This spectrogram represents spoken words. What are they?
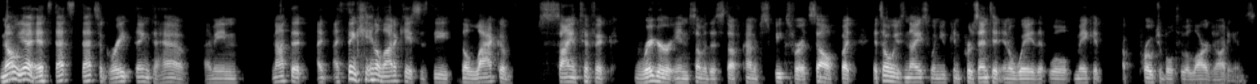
No, yeah, it's that's that's a great thing to have. I mean, not that I, I think in a lot of cases the the lack of scientific rigor in some of this stuff kind of speaks for itself, but it's always nice when you can present it in a way that will make it approachable to a large audience.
